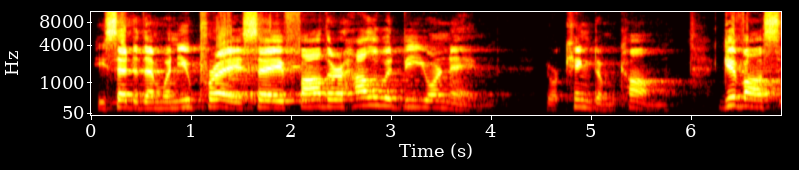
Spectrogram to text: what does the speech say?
He said to them, When you pray, say, Father, hallowed be your name, your kingdom come. Give us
